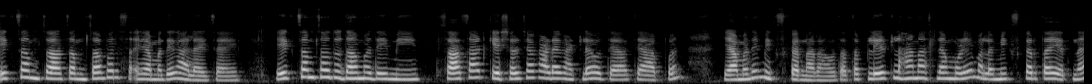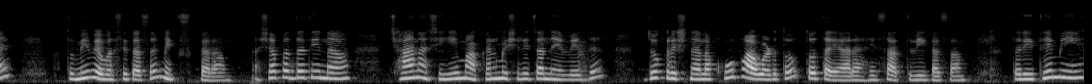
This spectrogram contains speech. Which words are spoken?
एक चमचा चमचाभर यामध्ये घालायचा आहे. एक चमचा दुधामध्ये मी सात आठ केशरच्या काड्या घातल्या होत्या त्या आपण यामध्ये मिक्स करणार आहोत. आता प्लेट लहान असल्यामुळे मला मिक्स करता येत नाही. तुम्ही व्यवस्थित असं मिक्स करा. अशा पद्धतीनं छान अशी ही माखन मिश्रीचा नैवेद्य जो कृष्णाला खूप आवडतो तो तयार आहे सात्विक असा. तर इथे मी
